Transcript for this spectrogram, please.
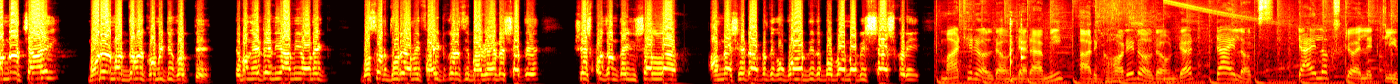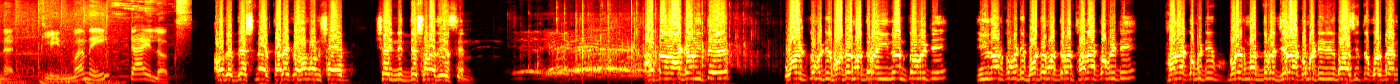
আমরা চাই ভোটের মাধ্যমে কমিটি করতে, এবং এটা নিয়ে আমি অনেক বছর ধরে আমি ফাইট করেছি বাগেরহাটের সাথে, শেষ পর্যন্ত ইনশাল্লাহ আমরা সেটা আপনাদেরকে উপহার দিতে পারব আমরা বিশ্বাস করি। মাঠের অলরাউন্ডার আমি আর ঘরের allrounder Tylox Tylox toilet cleaner clean মানেই টাইলক্স আমাদের দেশ নায়ক তারেক রহমান সাহেব সেই নির্দেশনা দিয়েছেন। আপনারা আগামীতে ওয়ার্ল্ড কমিটি ভোটের মাধ্যমে ইউনিয়ন কমিটি ইউনিয়ন কমিটি ভোটের মাধ্যমে থানা কমিটি থানা কমিটি ভোটের মাধ্যমে জেলা কমিটি নির্বাচিত করবেন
